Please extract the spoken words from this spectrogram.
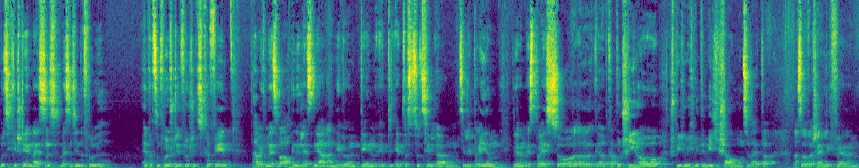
muss ich gestehen, meistens, meistens in der Früh, einfach zum Frühstück, Frühstückskaffee, da habe ich mir jetzt aber auch in den letzten Jahren angewöhnt, den etwas zu ze ähm, zelebrieren, mit einem Espresso, äh, Cappuccino, spiele mich mit dem Milchschaum und so weiter. Was aber wahrscheinlich für einen,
